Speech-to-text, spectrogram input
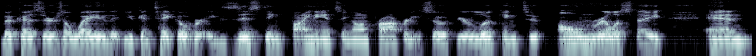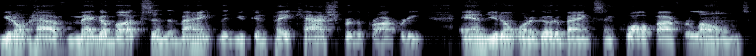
because there's a way that you can take over existing financing on property. So if you're looking to own real estate and you don't have mega bucks in the bank that you can pay cash for the property and you don't want to go to banks and qualify for loans,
